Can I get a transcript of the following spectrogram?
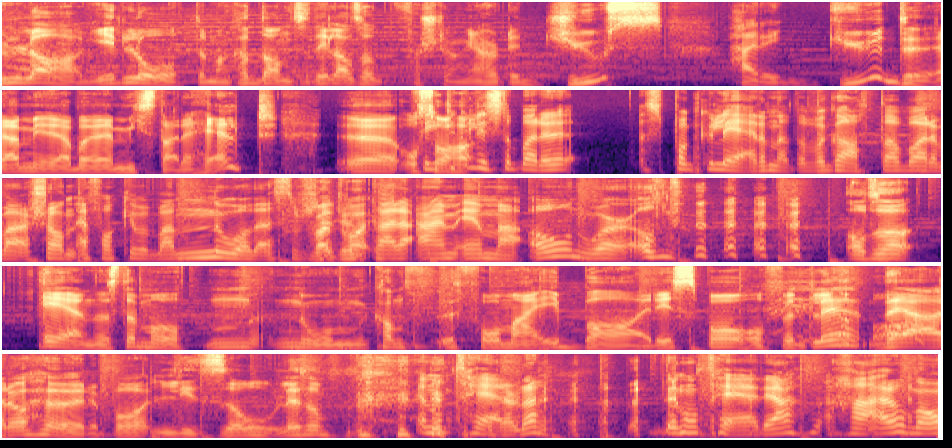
Hun lager låter man kan danse til. Altså, Første gang jeg hørte Juice Herregud, jeg, jeg, jeg mista det helt. Uh, Fikk du ikke lyst til å bare spankulere nedover gata og bare være sånn Jeg får ikke med meg noe av det som skjer rundt her. I'm in my own world. Altså, eneste måten noen kan få meg i baris på offentlig, det er å høre på Lizzo, liksom. Jeg noterer det. Det noterer jeg her og nå.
